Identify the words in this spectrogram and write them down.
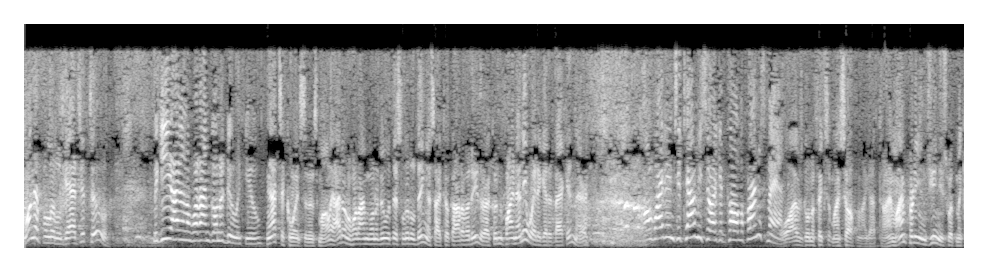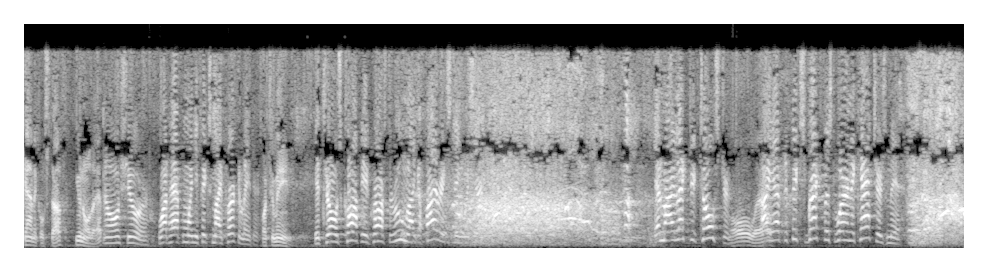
Wonderful little gadget, too. McGee, I don't know what I'm going to do with you. That's a coincidence, Molly. I don't know what I'm going to do with this little dingus I took out of it either. I couldn't find any way to get it back in there. Well, why didn't you tell me so I could call the furnace man? Oh, I was going to fix it myself when I got time. I'm pretty ingenious with mechanical stuff. You know that. Oh, sure. What happened when you fixed my percolator? What you mean? It throws coffee across the room like a fire extinguisher. and my electric toaster. Oh, well. I have to fix breakfast wearing a catcher's mitt.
